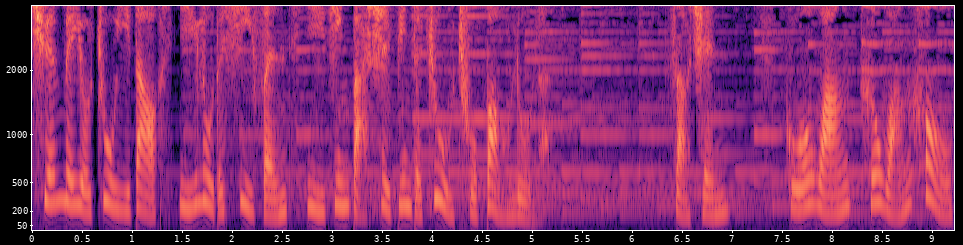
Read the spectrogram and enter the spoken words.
全没有注意到一路的细粉已经把士兵的住处暴露了。早晨，国王和王后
